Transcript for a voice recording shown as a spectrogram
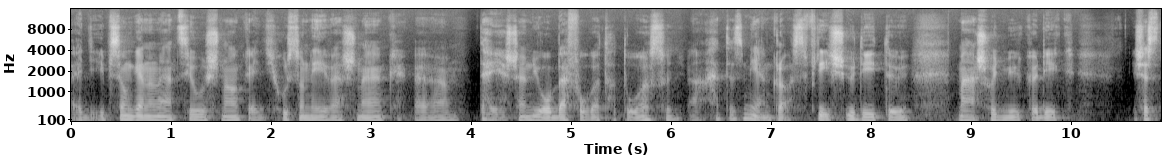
egy Y-generációsnak, egy 20 évesnek teljesen jól befogadható az, hogy hát ez milyen klassz, friss, üdítő, máshogy működik, és ezt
